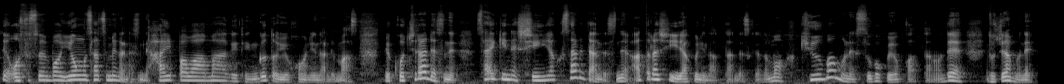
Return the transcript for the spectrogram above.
で、おすすめ本4冊目がですね、ハイパワーマーケティングという本になります。で、こちらですね、最近ね、新訳されたんですね。新しい訳になったんですけども、9番もね、すごく良かったので、どちらもね、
